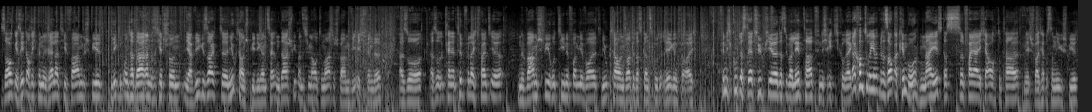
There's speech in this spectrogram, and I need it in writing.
Saug. Ihr seht auch, ich bin relativ warm gespielt. Liegt mitunter daran, dass ich jetzt schon, ja, wie gesagt, äh, Nuketown spiele die ganze Zeit und da spielt man sich immer automatisch warm, wie ich finde. Also, also kleiner Tipp vielleicht, falls ihr eine Warmspielroutine von mir wollt. Nuketown sollte das ganz gut regeln für euch. Finde ich gut, dass der Typ hier das überlebt hat. Finde ich richtig korrekt. Da kommt sogar jemand mit der Saug Akimbo. Nice. Das äh, feiere ich ja auch total. Nee, Spaß, ich habe das noch nie gespielt.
